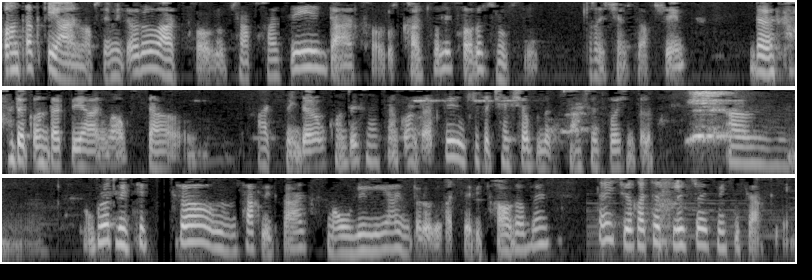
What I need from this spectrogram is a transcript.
კონტაქტი არ მაქვს იმიტომ რომ არ ცხოვრობს აფხაზი და არ ცხოვრობს ქართველი ცხოვრობს რუსი დღეს ჩემს სახლში. და რა თქმა უნდა კონტაქტი არ მაქვს და არც მინდა რომ კონდეს მასთან კონტაქტი, უბრალოდ ჩემშობლებს ამ შემთხვევაში, იმიტომ რომ აა უბრალოდ ვიცით რომ სახლი დგას, მოულილია, იმიტომ რომ ვიღაცები ცხოვრობენ და ის ვიღაცა თulis რომ ეს მისი სახლია.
